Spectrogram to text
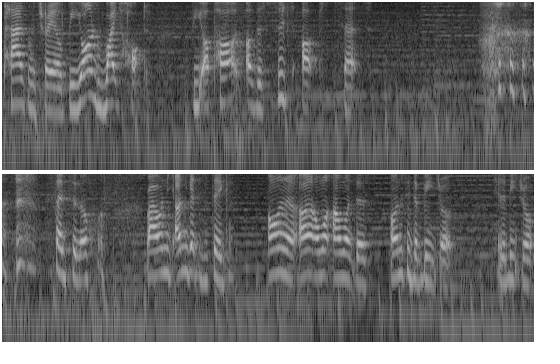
Plasma Trail. Beyond White Hot. Be a part of the Suit Up set. Sentinel. right, I want to I want to get this dig. I want to I, I want I want this. I want to see the beat drop. Hear the beat drop.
